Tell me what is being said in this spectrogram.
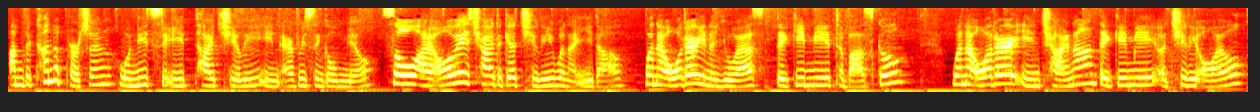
I'm the kind of person who needs to eat Thai chili in every single meal, so I always try to get chili when I eat out. When I order in the US, they give me Tabasco. When I order in China, they give me a chili oil.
